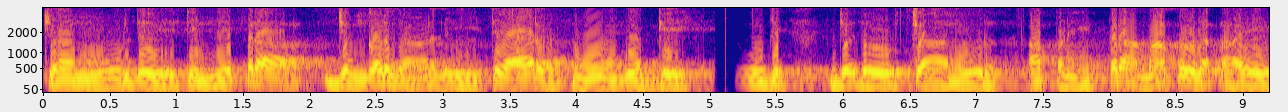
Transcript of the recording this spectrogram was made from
ਚਾਨੂਰ ਦੇ ਤਿੰਨੇ ਭਰਾ ਜੰਗਲ ਜਾਣ ਲਈ ਤਿਆਰ ਹੋਣ ਲੱਗੇ। ਜਦ- ਜਦੋਂ ਚਾਨੂਰ ਆਪਣੇ ਭਰਾਵਾਂ ਕੋਲ ਆਏ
